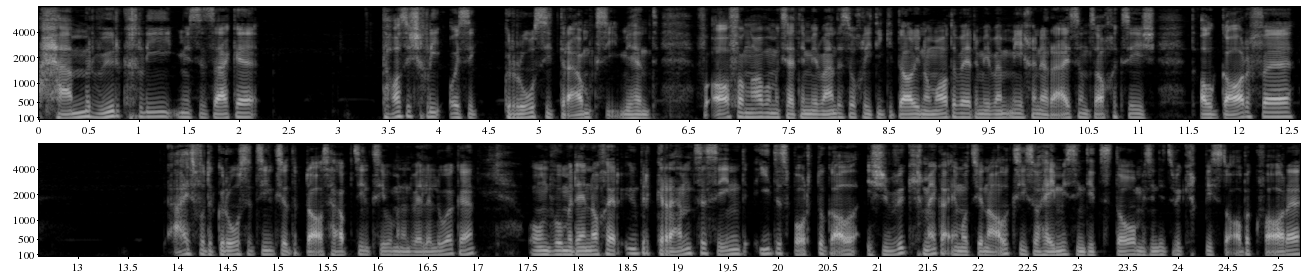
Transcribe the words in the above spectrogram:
haben wir wirklich müssen sagen, das bisschen unser grosser Traum gewesen. Wir haben von Anfang an, wo wir gesagt haben, wir wollen so ein bisschen digitale Nomaden werden, wir wollen mehr reisen und Sachen gesehen, ist die Algarve eines der grossen Ziele oder das Hauptziel wo wir schauen und wo wir dann nachher über Grenzen sind, in das Portugal, ist wirklich mega emotional gewesen, so, hey, wir sind jetzt da, wir sind jetzt wirklich bis da runtergefahren.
